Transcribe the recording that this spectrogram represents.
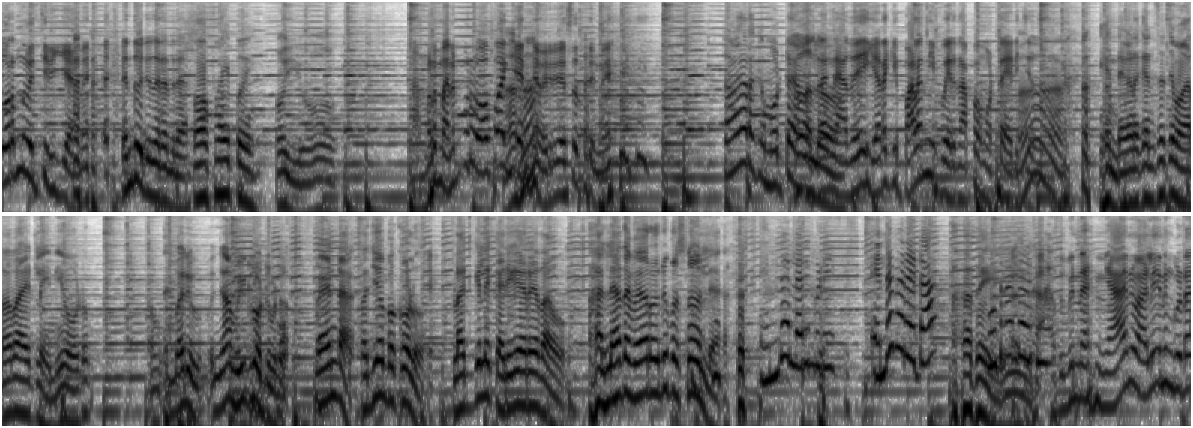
തുറന്നു വെച്ചിരിക്കുകയാണ്. എന്തു പറ്റി നരേന്ദ്ര? ഓഫായി പോയി. അയ്യോ. നമ്മൾ മനഃപൂർവം ഓഫാക്കി തന്നെ ഒരു രസത്തിന്. ടയറൊക്കെ മുട്ടയാണല്ലോ. തന്നെ അത് ഇടയ്ക്ക് പളനി പോയിരുന്നു അപ്പൊ മുട്ട അടിച്ചത്. ആ, എന്റെ കണക്കനുസരിച്ച് മാറാറായിട്ടില്ല ഇനി ഓടും. വരൂ ഞാൻ വീട്ടിലോട്ട് വിടാം. വേണ്ട സജീവൻ പൊക്കോളൂ. പ്ലഗിൽ കരി കയറിയതാവും. അല്ലാതെ വേറൊരു പ്രശ്നമില്ല എന്താ എല്ലാരും കൂടി? എന്താ തരേട്ടാ അതെ. അത് പിന്നെ ഞാനും അളിയനും കൂടെ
